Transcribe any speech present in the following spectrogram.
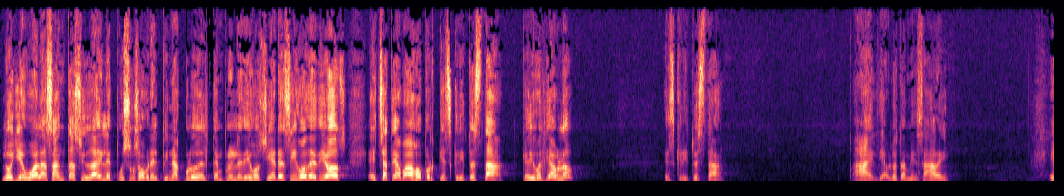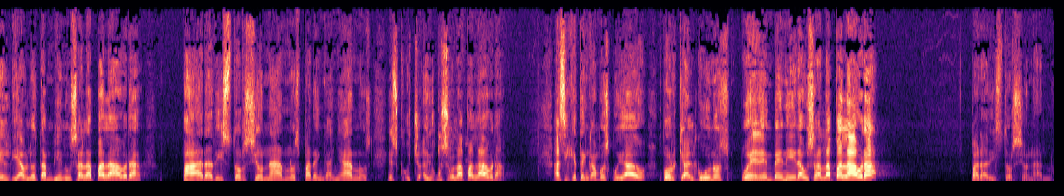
Lo llevó a la santa ciudad y le puso sobre el pináculo del templo y le dijo, si eres hijo de Dios, échate abajo porque escrito está. ¿Qué dijo el diablo? Escrito está. Ah, el diablo también sabe. El diablo también usa la palabra para distorsionarnos, para engañarnos. Escucho, eh, usó la palabra. Así que tengamos cuidado, porque algunos pueden venir a usar la palabra para distorsionarlo.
